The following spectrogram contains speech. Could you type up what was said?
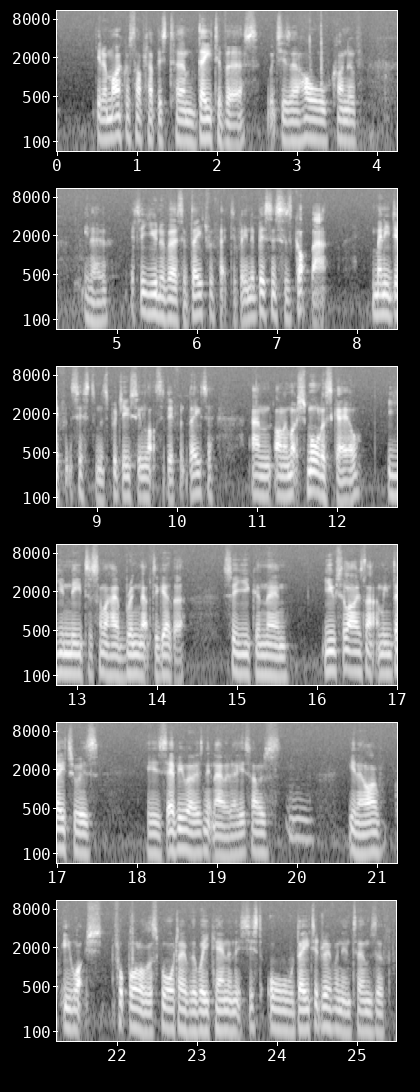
you know, Microsoft have this term dataverse, which is a whole kind of, you know, it's a universe of data effectively. And a business has got that, many different systems producing lots of different data. And on a much smaller scale, you need to somehow bring that together so you can then utilize that. I mean, data is, is everywhere, isn't it, nowadays? I was, you know, I, you watch football or the sport over the weekend and it's just all data driven in terms of,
